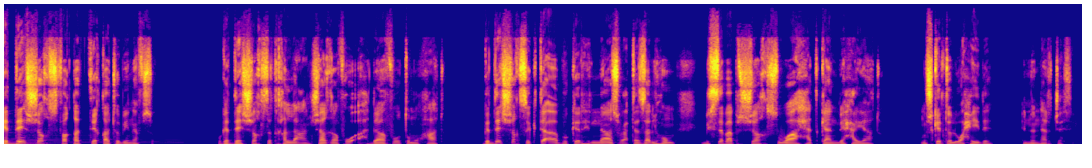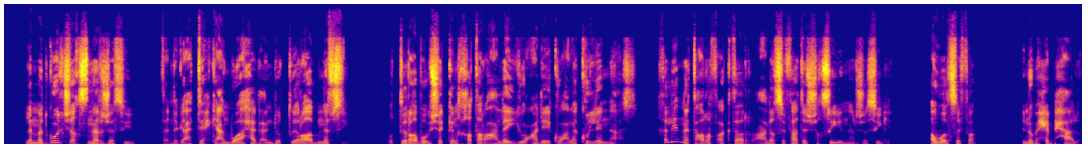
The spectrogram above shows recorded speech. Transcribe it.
قديش شخص فقد ثقته بنفسه؟ وقديش شخص تخلى عن شغفه وأهدافه وطموحاته؟ قديش شخص اكتئب وكره الناس واعتزلهم بسبب شخص واحد كان بحياته؟ مشكلته الوحيدة إنه نرجسي. لما تقول شخص نرجسي فأنت قاعد تحكي عن واحد عنده اضطراب نفسي واضطرابه بشكل خطر علي وعليك وعلى كل الناس. خلينا نتعرف أكثر على صفات الشخصية النرجسية. أول صفة إنه بحب حاله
